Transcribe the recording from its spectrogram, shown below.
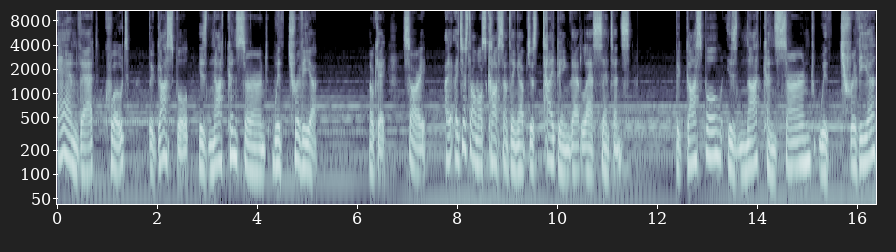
And that, quote, the gospel is not concerned with trivia. Okay, sorry. I, I just almost coughed something up just typing that last sentence. The gospel is not concerned with trivia.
